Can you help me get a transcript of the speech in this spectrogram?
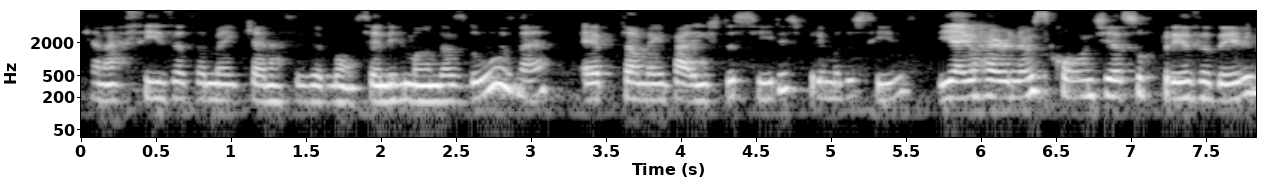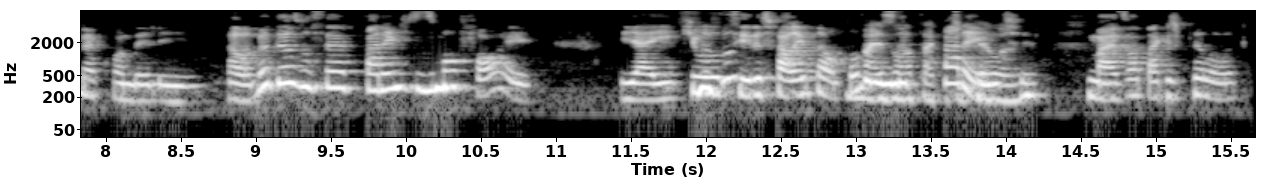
que a Narcisa também, que a Narcisa, bom, sendo irmã das duas, né, é também parente do Sirius, prima do Sirius. E aí o Harry não esconde a surpresa dele, né, quando ele fala, meu Deus, você é parente dos Malfoy. E aí que o Sirius fala, então, todo Mais mundo um é ataque de parente. pelanca. Mais um ataque de pelanca.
